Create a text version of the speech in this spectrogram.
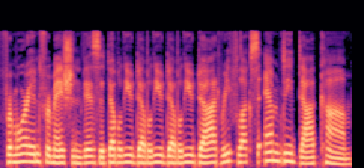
For more information, visit www.refluxmd.com.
